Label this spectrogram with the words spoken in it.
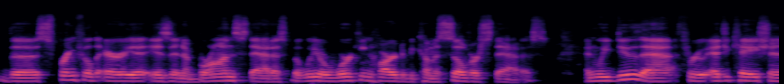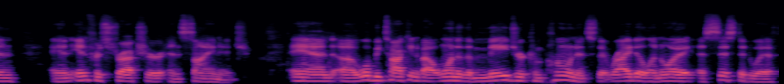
the Springfield area is in a bronze status, but we are working hard to become a silver status. And we do that through education and infrastructure and signage. And uh, we'll be talking about one of the major components that Ride Illinois assisted with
